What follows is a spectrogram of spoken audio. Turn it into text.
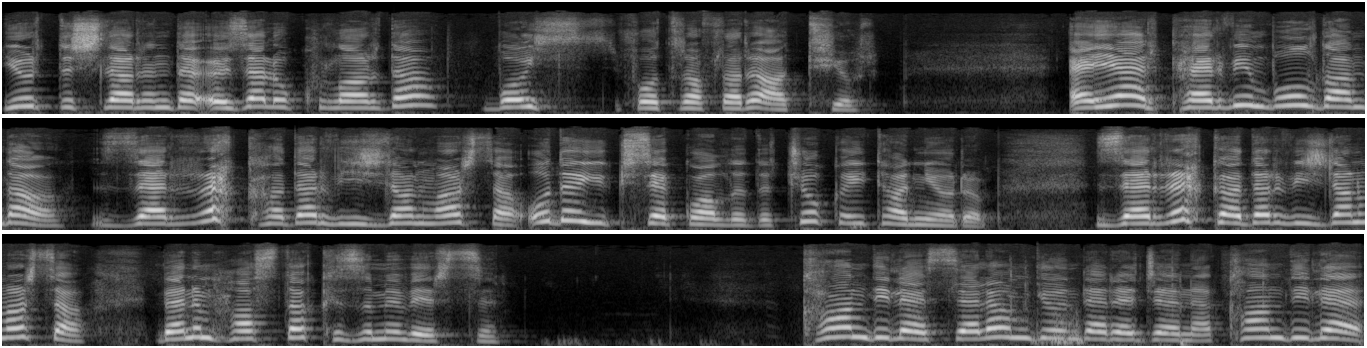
Yurt dışlarında özel okullarda boy fotoğrafları atıyor. Eğer Pervin Boldan'da zerre kadar vicdan varsa o da yüksek vallıdır. Çok iyi tanıyorum. Zerre kadar vicdan varsa benim hasta kızımı versin. Kandil'e selam göndereceğine, Kandil'e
